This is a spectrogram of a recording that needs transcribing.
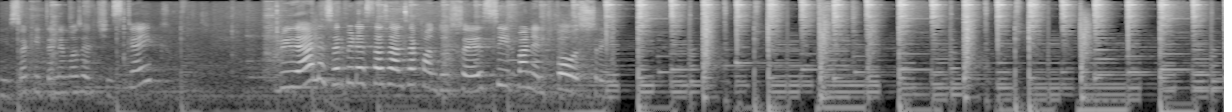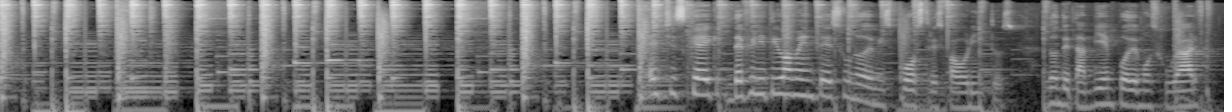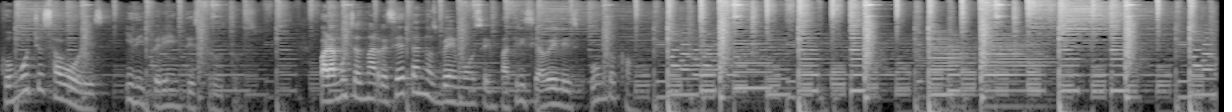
Listo, aquí tenemos el cheesecake. Lo ideal es servir esta salsa cuando ustedes sirvan el postre. El cheesecake definitivamente es uno de mis postres favoritos, donde también podemos jugar con muchos sabores y diferentes frutos. Para muchas más recetas nos vemos en patriciaveles.com.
